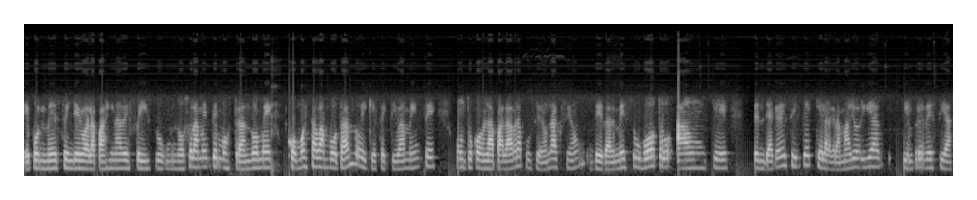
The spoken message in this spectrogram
eh, por Messenger o a la página de Facebook, no solamente mostrándome cómo estaban votando y que efectivamente junto con la palabra pusieron la acción de darme su voto, aunque tendría que decirte que la gran mayoría siempre decía,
